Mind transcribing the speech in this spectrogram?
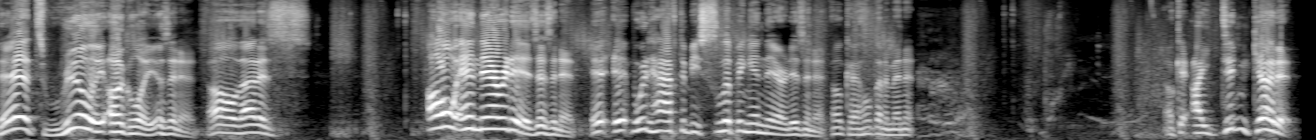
That's really ugly, isn't it? Oh, that is... Oh, and there it is, isn't it? It, it would have to be slipping in there, isn't it? Okay, hold on a minute. Okay, I didn't get it.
